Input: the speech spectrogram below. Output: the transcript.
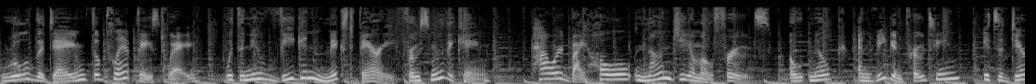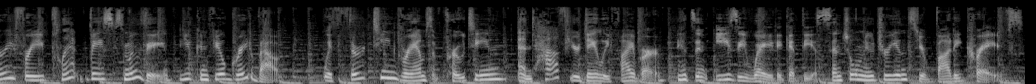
Rule the day the plant based way with the new vegan mixed berry from Smoothie King. Powered by whole, non GMO fruits, oat milk, and vegan protein, it's a dairy free, plant based smoothie you can feel great about. With 13 grams of protein and half your daily fiber, it's an easy way to get the essential nutrients your body craves.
